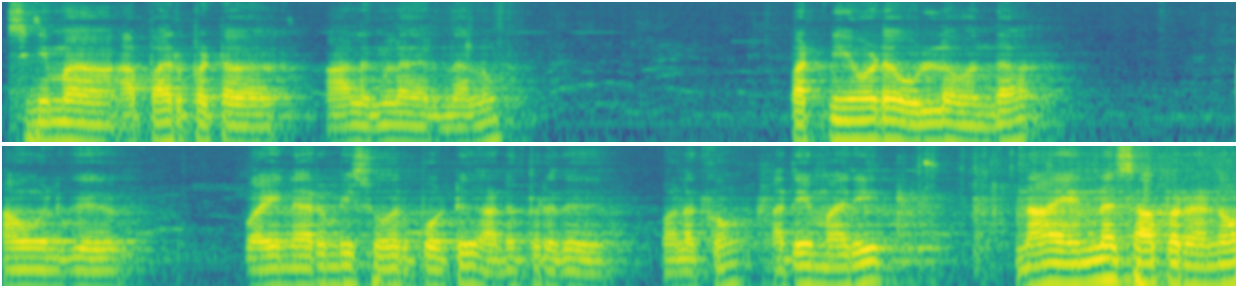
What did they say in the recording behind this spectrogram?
சினிமா அப்பாற்பட்ட ஆளுங்களாக இருந்தாலும் பட்னியோடு உள்ளே வந்தால் அவங்களுக்கு வயி நிரம்பி சோறு போட்டு அனுப்புறது வழக்கம். அதே மாதிரி நான் என்ன சாப்பிட்றேனோ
